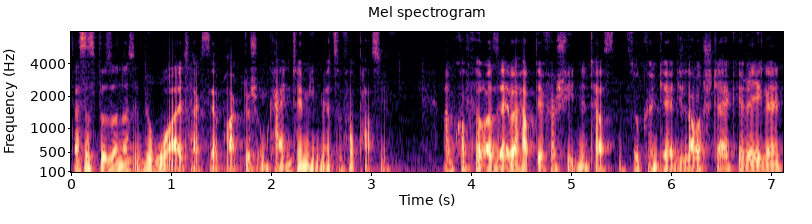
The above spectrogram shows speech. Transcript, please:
Das ist besonders im Büroalltag sehr praktisch, um keinen Termin mehr zu verpassen. Am Kopfhörer selber habt ihr verschiedene Tasten. So könnt ihr die Lautstärke regeln,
